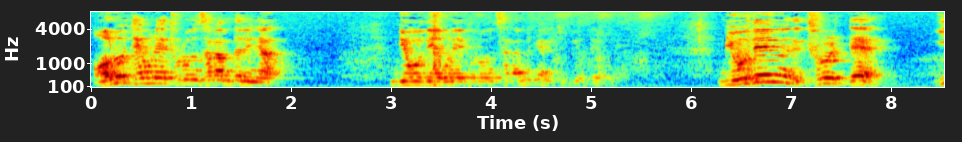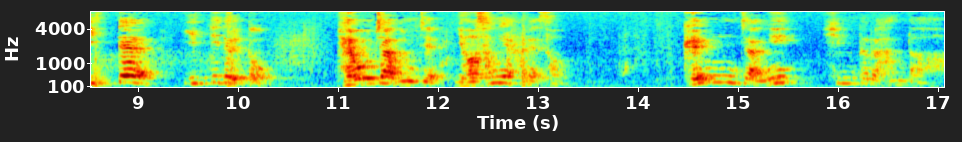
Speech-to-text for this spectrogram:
어느 대운에 들어온 사람들이냐? 묘대운에 들어온 사람을 이야기죠. 묘대운에. 묘대운에 들어올 때 이때 이 띠들도 배우자 문제, 여성에 한해서 굉장히 힘들어한다.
